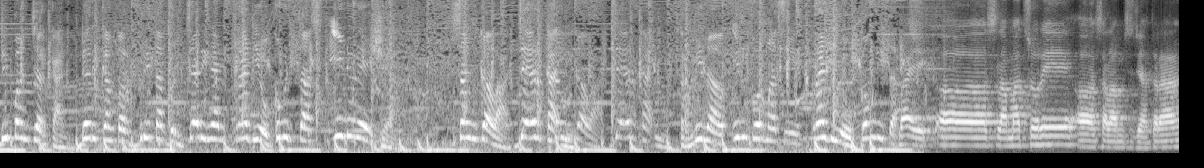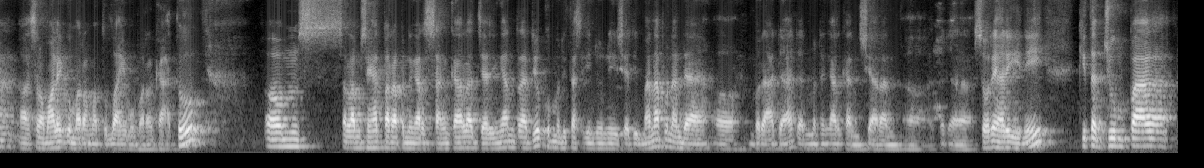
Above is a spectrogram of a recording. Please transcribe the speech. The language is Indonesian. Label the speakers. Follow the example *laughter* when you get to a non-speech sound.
Speaker 1: dipancarkan dari kantor berita berjaringan radio komunitas Indonesia. Sangkala JRKI, Sangkala JRKI, Terminal Informasi Radio Komunitas.
Speaker 2: Baik, uh, selamat sore, uh, salam sejahtera, uh, assalamualaikum warahmatullahi wabarakatuh. Um, salam sehat para pendengar Sangkala Jaringan Radio Komunitas Indonesia di mana pun anda uh, berada dan mendengarkan siaran uh, pada sore hari ini. Kita jumpa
